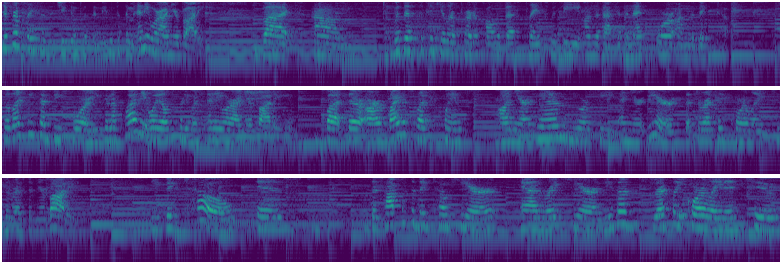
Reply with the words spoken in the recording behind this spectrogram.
different places that you can put them. You can put anywhere on your body, but um, with this particular protocol, the best place would be on the back of the neck or on the big toe. So like we said before, you can apply the oils pretty much anywhere on your body, but there are VitaFlex points on your hands, your feet, and your ears that directly correlate to the rest of your body. The big toe is the top of the big toe here and right here. These are directly correlated to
